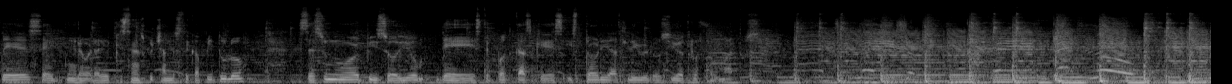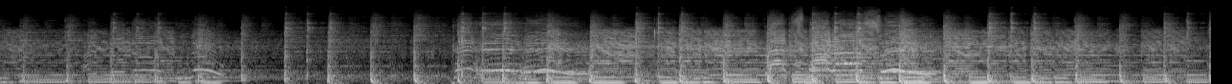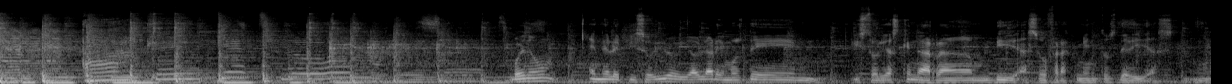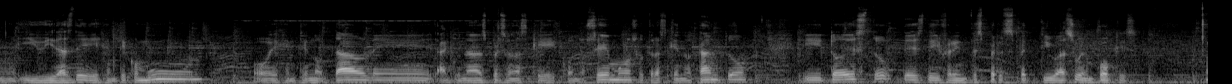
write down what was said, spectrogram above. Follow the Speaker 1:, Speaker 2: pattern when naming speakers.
Speaker 1: tardes, en el horario que están escuchando este capítulo. Este es un nuevo episodio de este podcast que es historias, libros y otros formatos. Episodio de hoy hablaremos de mm, historias que narran vidas o fragmentos de vidas mm, y vidas de gente común o de gente notable, algunas personas que conocemos, otras que no tanto, y todo esto desde diferentes perspectivas o enfoques.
